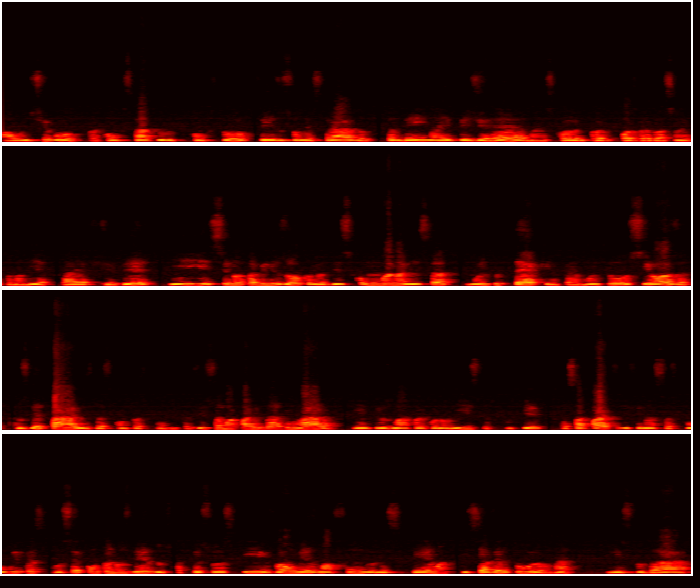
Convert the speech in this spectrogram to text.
aonde chegou, para conquistar tudo que conquistou, fez o seu mestrado também na EPGE, na Escola de Pós-Graduação em Economia da FGV, e se notabilizou, como eu disse, como uma analista muito técnica, muito ociosa dos detalhes das contas públicas. Isso é uma qualidade rara entre os macroeconomistas, porque essa parte de finanças públicas você conta nos dedos as pessoas que vão mesmo a fundo nesse tema e se aventuram, né? e estudar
